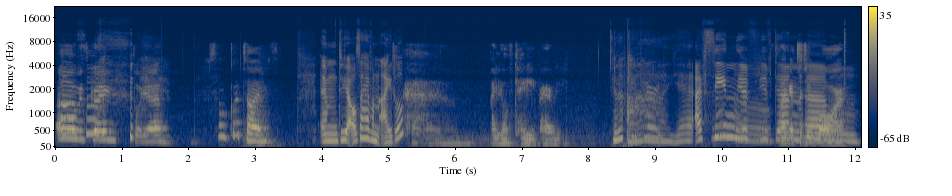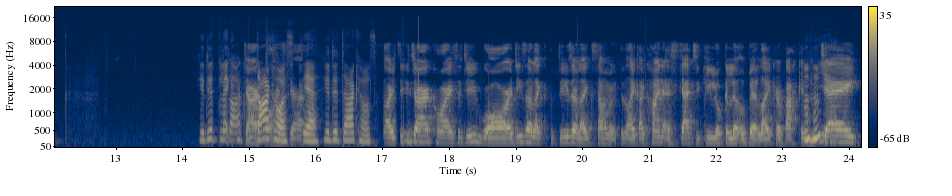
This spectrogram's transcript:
oh, it was great, but yeah, so good times. Um, do you also have an idol? Um, I love Katy Perry. You love Katy Ah, Perry. yeah. I've seen you've you've So I done. get to do Roar. um, You did Black Dark Dark, Horse. Horse. Horse, yeah. yeah. you did Dark Horse. I do Dark Horse, I do War. These are like these are like some like I kind of aesthetically look a little bit like her back in the day.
